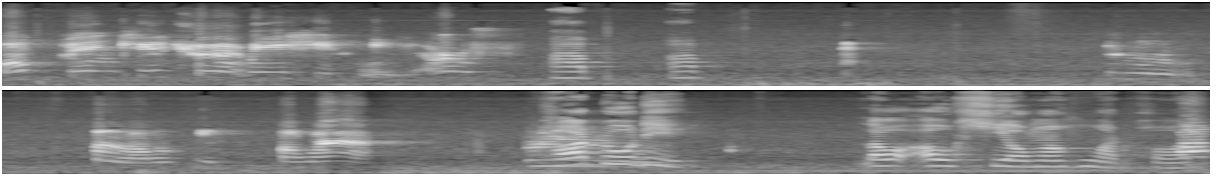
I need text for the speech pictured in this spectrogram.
ป๊อปเป็นคิดช่วยมีหิดมีเออ อัพ อัพ อืมมันร้องผิดเพราะว่า พ อดดูดิ เราเอาเคียวมาหวดพอพอด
